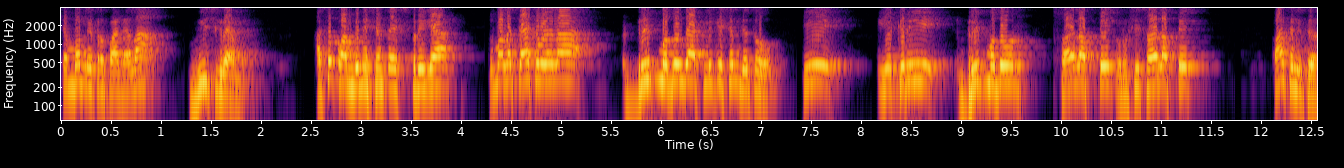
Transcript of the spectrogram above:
शंभर लिटर पाण्याला वीस ग्रॅम. असं कॉम्बिनेशनचा एक स्प्रे घ्या. तुम्हाला त्याच वेळेला ड्रीप मधून ऍप्लिकेशन देतो की एकरी ड्रीप मधून सॉयल अपटेक ऋषी सॉयल अपटेक पाच लिटर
